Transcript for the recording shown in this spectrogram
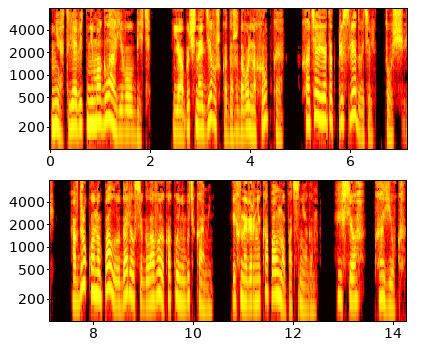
«Нет, я ведь не могла его убить. Я обычная девушка, даже довольно хрупкая, хотя и этот преследователь тощий. А вдруг он упал и ударился головой о какой-нибудь камень? Их наверняка полно под снегом. И все, каюк.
